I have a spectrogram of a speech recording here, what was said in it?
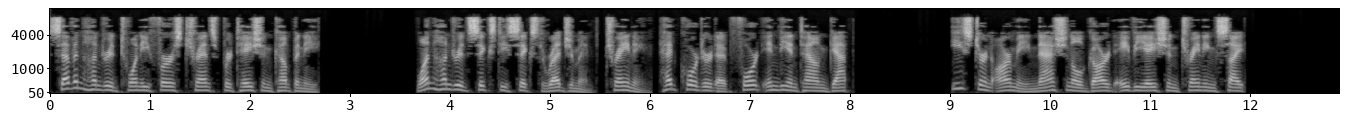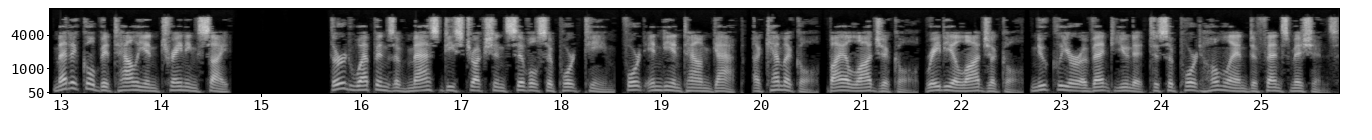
721st Transportation Company 166th Regiment training, headquartered at Fort Indiantown Gap Eastern Army National Guard Aviation Training Site Medical Battalion Training Site 3rd Weapons of Mass Destruction Civil Support Team, Fort Indiantown Gap, a chemical, biological, radiological, nuclear event unit to support Homeland Defense missions.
